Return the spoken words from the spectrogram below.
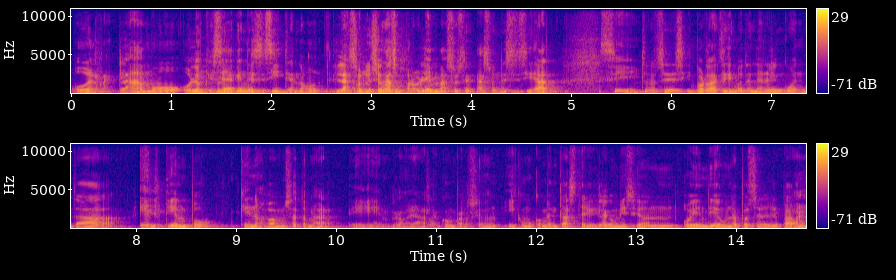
o el reclamo o lo que sea que necesite, ¿no? La solución a su problema, a su, a su necesidad. Sí. Entonces, importantísimo tener en cuenta el tiempo que nos vamos a tomar en lograr la conversión. Y como comentaste, Eric, la comisión hoy en día una pasarela de pago,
